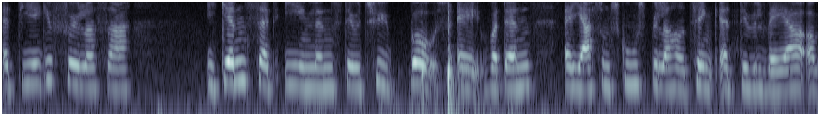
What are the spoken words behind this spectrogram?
at de ikke føler sig igen sat i en eller anden stereotyp bås af, hvordan at jeg som skuespiller havde tænkt, at det ville være at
